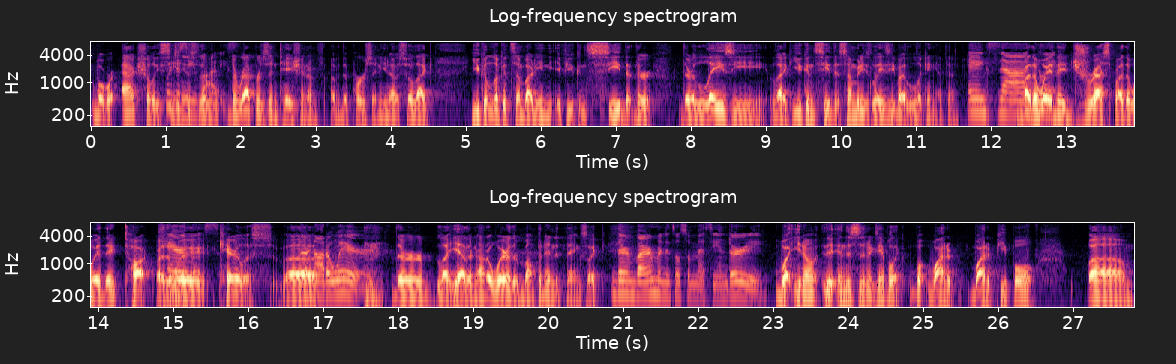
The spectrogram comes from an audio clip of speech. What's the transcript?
what we're actually seeing just is the bodies. the representation of of the person. You know, so like you can look at somebody and if you can see that they're they're lazy, like you can see that somebody's lazy by looking at them. exactly. By the way they dress, by the way they talk, by the way Careless. careless. Uh, they're not aware. they're like yeah, they're not aware. They're bumping into things like Their environment is also messy and dirty. what you know th- and this is an example like wh- why do why do people um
